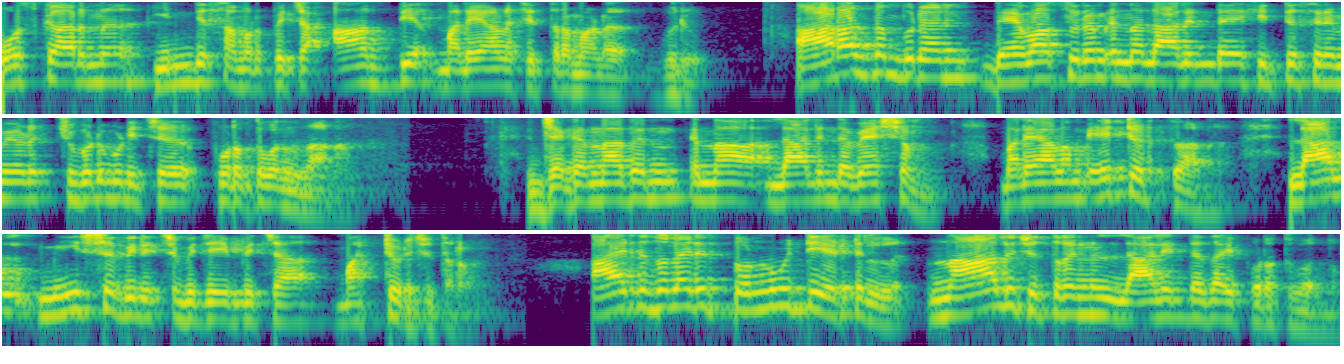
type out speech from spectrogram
ഓസ്കാറിന് ഇന്ത്യ സമർപ്പിച്ച ആദ്യ മലയാള ചിത്രമാണ് ഗുരു. ആറാം തമ്പുരാൻ ദേവാസുരം എന്ന ലാലിന്റെ ഹിറ്റ് സിനിമയുടെ ചുവടുപിടിച്ച് പുറത്തു വന്നതാണ്. ജഗന്നാഥൻ എന്ന ലാലിന്റെ വേഷം മലയാളം ഏറ്റെടുത്തതാണ്. ലാൽ മീശ പിരിച്ച് വിജയിപ്പിച്ച മറ്റൊരു ചിത്രം. ആയിരത്തി തൊള്ളായിരത്തി തൊണ്ണൂറ്റി എട്ടിൽ നാല് ചിത്രങ്ങൾ ലാലിന്റെതായി പുറത്തു വന്നു.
